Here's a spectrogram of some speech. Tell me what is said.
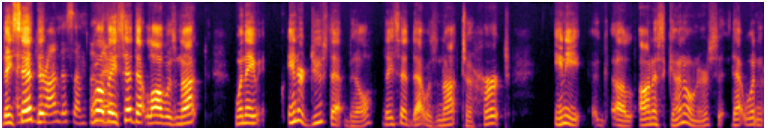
They I said think you're that onto something well, there. they said that law was not when they introduced that bill, they Mhm. said that was not to hurt any uh, honest gun owners. That wouldn't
